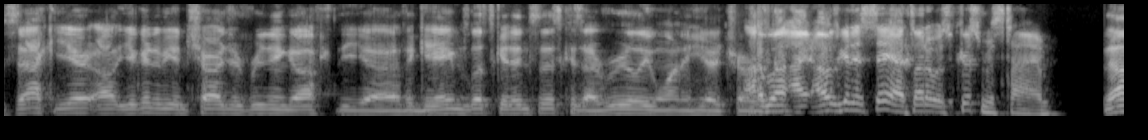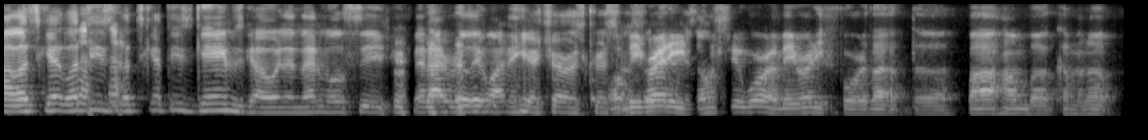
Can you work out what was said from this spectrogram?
Zach, you're uh, you're going to be in charge of reading off the uh the games. Let's get into this because I really want to hear Trevor. I, I, I was gonna say I thought it was Christmas time. no, let's get let these let's get these games going, and then we'll see. Then I really want to hear Trevor's Christmas. I'll be song. ready. Don't you worry. I'll be ready for that. The Bah Humbug coming up.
